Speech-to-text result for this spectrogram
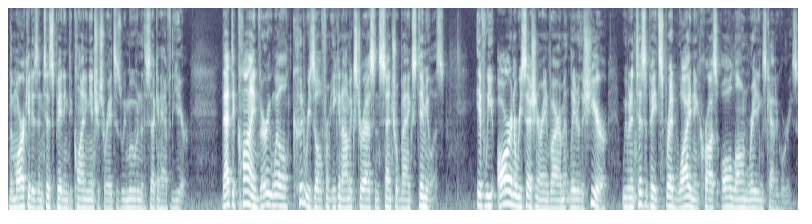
the market is anticipating declining interest rates as we move into the second half of the year. That decline very well could result from economic stress and central bank stimulus. If we are in a recessionary environment later this year, we would anticipate spread widening across all loan ratings categories.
